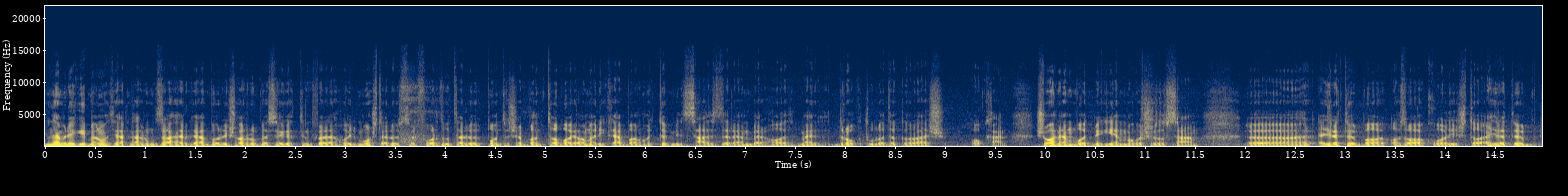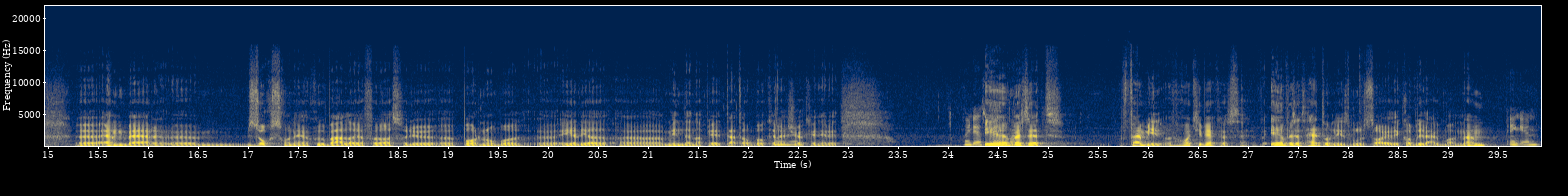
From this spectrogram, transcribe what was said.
Nemrégiben ott járt nálunk Záher Gábor, és arról beszélgettünk vele, hogy most először fordult elő, pontosabban tavaly Amerikában, hogy több mint százezer ember halt meg drogtúladagolás okán. Soha nem volt még ilyen magas ez a szám. Egyre több az alkoholista, egyre több ember zokszó nélkül vállalja fel azt, hogy ő pornóból éli a mindennapjait, tehát abból keresi a kenyerét. Élvezet, femi, hogy hívják ezt? Élvezet hedonizmus zajlik a világban, nem? Igen.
